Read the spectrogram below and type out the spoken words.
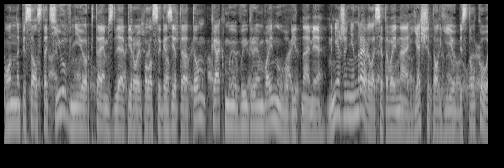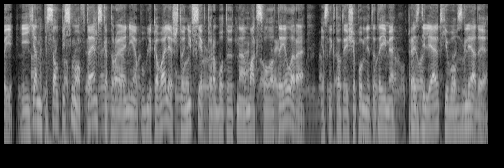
Он написал статью в Нью-Йорк Таймс для первой полосы газеты о том, как мы выиграем войну во Вьетнаме. Мне же не нравилась эта война, я считал ее бестолковой. И я написал письмо в Таймс, которое они опубликовали, что не все, кто работают на Максвелла Тейлора, если кто-то еще помнит это имя, разделяют его взгляды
